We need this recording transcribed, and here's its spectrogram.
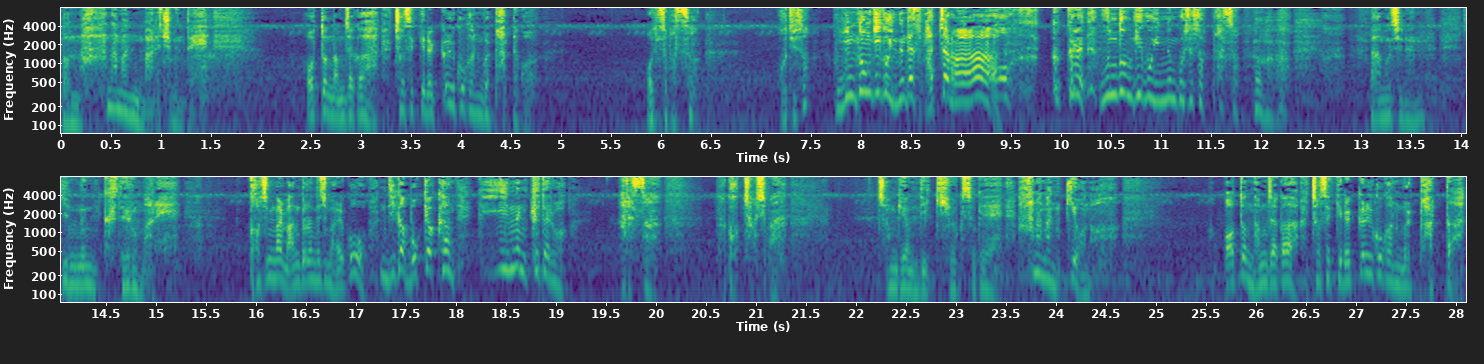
넌 하나만 말해주면 돼. 어떤 남자가 저 새끼를 끌고 가는 걸 봤다고. 어디서 봤어? 어디서? 운동기구 있는 데서 봤잖아. 어, 그, 그래. 운동기구 있는 곳에서 봤어. 어, 나머지는 있는 그대로 말해. 거짓말 만들어내지 말고 네가 목격한 있는 그대로. 알았어. 걱정하지 마. 정기현 네 기억 속에 하나만 끼워 넣어. 어떤 남자가 저 새끼를 끌고 가는 걸 봤다.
